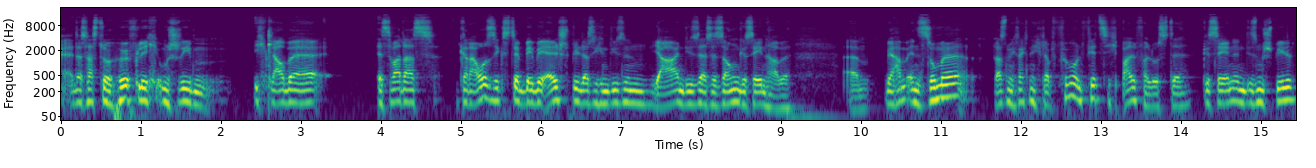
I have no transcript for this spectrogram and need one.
Äh, das hast du höflich umschrieben ich glaube, es war das grausigste BBL-Spiel, das ich in diesem Jahr, in dieser Saison gesehen habe. Ähm, wir haben in Summe, lass mich rechnen, ich glaube 45 Ballverluste gesehen in diesem Spiel.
